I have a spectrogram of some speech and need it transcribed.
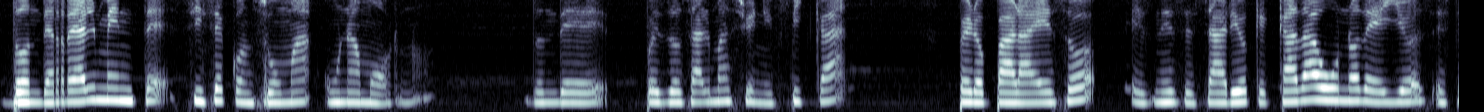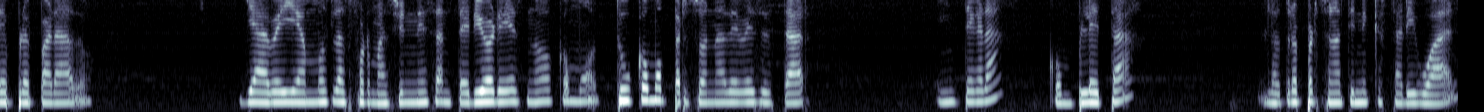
donde realmente sí se consuma un amor, ¿no? Donde pues dos almas se unifican pero para eso es necesario que cada uno de ellos esté preparado. Ya veíamos las formaciones anteriores, ¿no? Como tú como persona debes estar íntegra, completa, la otra persona tiene que estar igual,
